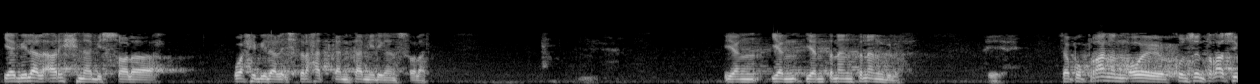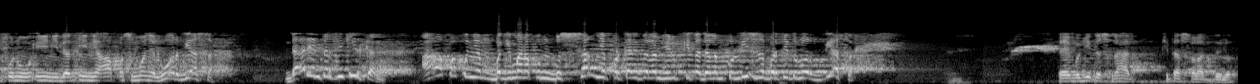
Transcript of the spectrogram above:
ya Bilal arihna bis salah. Wahai Bilal istirahatkan kami dengan salat yang yang yang tenang-tenang dulu. Iya. Saya peperangan, oh konsentrasi penuh ini dan ini apa semuanya luar biasa. Tidak ada yang terfikirkan. Apa pun yang bagaimanapun besarnya perkara dalam hidup kita dalam kondisi seperti itu luar biasa. Kayak begitu setelah kita sholat dulu.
